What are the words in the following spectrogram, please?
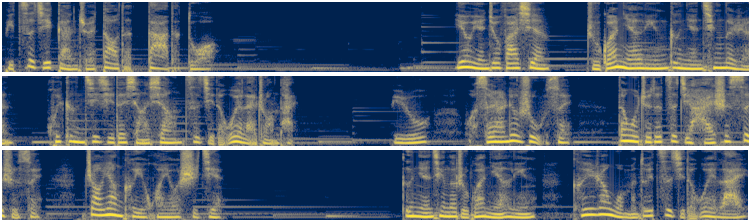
比自己感觉到的大得多。也有研究发现，主观年龄更年轻的人会更积极的想象自己的未来状态。比如，我虽然六十五岁，但我觉得自己还是四十岁，照样可以环游世界。更年轻的主观年龄可以让我们对自己的未来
